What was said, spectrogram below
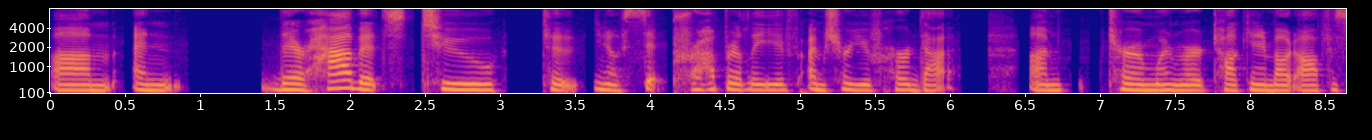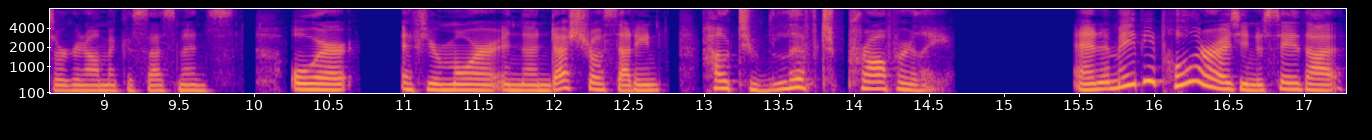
um, and their habits to to you know sit properly. If I'm sure you've heard that um, term when we're talking about office ergonomic assessments, or if you're more in the industrial setting, how to lift properly. And it may be polarizing to say that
